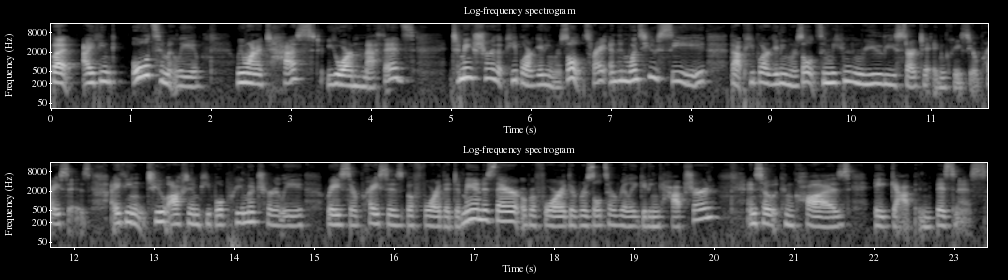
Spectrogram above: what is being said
But I think ultimately we want to test your methods to make sure that people are getting results, right? And then once you see that people are getting results, then we can really start to increase your prices. I think too often people prematurely raise their prices before the demand is there or before the results are really getting captured. And so it can cause a gap in business.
